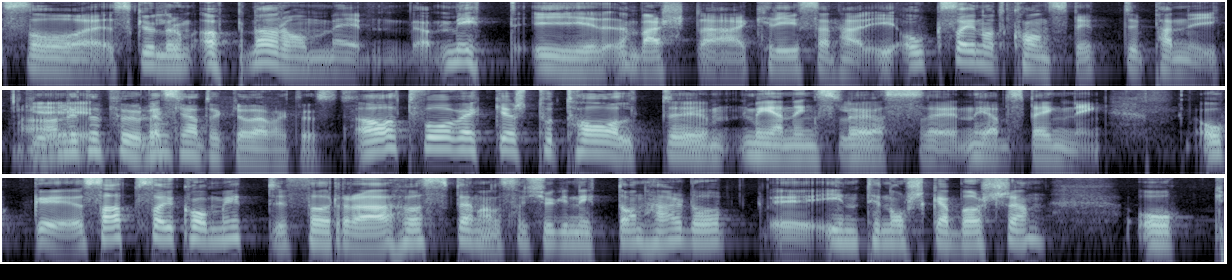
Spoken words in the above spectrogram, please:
så skulle de öppna dem eh, mitt i den värsta krisen här, också i något konstigt panik. Ja, en liten fuling kan jag tycka där faktiskt. Ja, två veckors totalt eh, meningslös nedstängning. Och Sats har ju kommit förra hösten, alltså 2019 här då, in till norska börsen och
